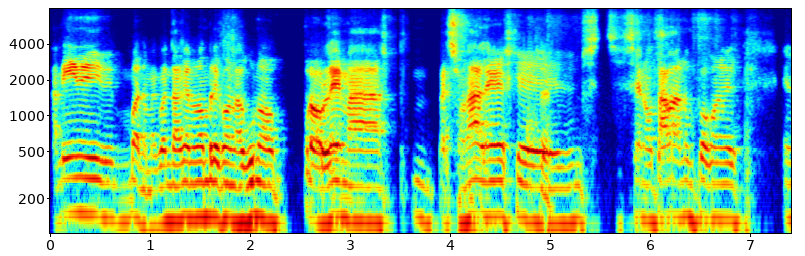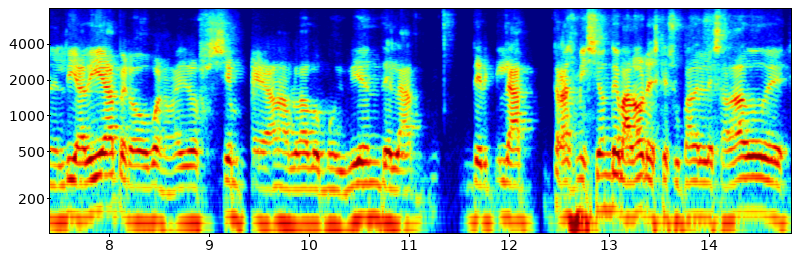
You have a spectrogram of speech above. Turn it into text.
a mí, bueno, me cuentan que era un hombre con algunos problemas personales que se notaban un poco en el, día a día, pero bueno, ellos siempre han hablado muy bien de la, de la transmisión de valores que su padre les ha dado, de,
